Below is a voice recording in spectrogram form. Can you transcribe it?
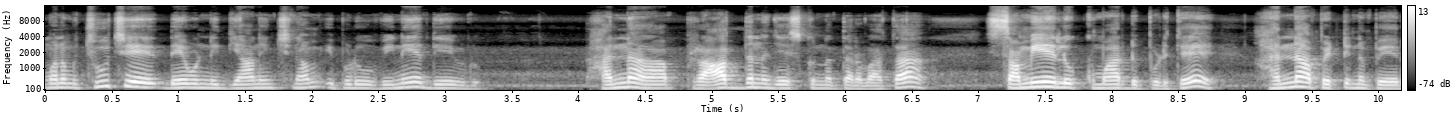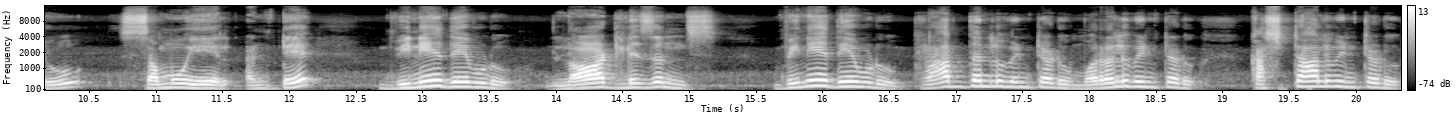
మనం చూచే దేవుణ్ణి ధ్యానించినాం ఇప్పుడు వినే దేవుడు. హన్న ప్రార్థన చేసుకున్న తర్వాత సమయేలు కుమారుడు పుడితే హన్న పెట్టిన పేరు సమూయేల్ అంటే వినే దేవుడు లార్డ్ లిజన్స్. వినే దేవుడు ప్రార్థనలు వింటాడు మొరలు వింటాడు కష్టాలు వింటాడు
